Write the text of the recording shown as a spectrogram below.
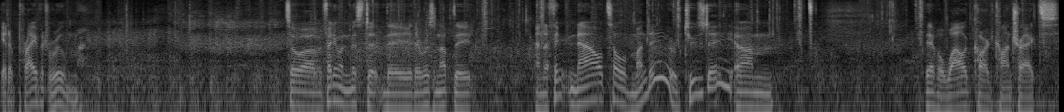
Get a private room. So, um, if anyone missed it, they there was an update, and I think now till Monday or Tuesday, um, they have a wild card contract.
